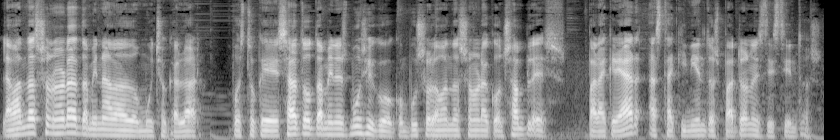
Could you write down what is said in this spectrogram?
La banda sonora también ha dado mucho que hablar, puesto que Sato también es músico, compuso la banda sonora con samples para crear hasta 500 patrones distintos.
